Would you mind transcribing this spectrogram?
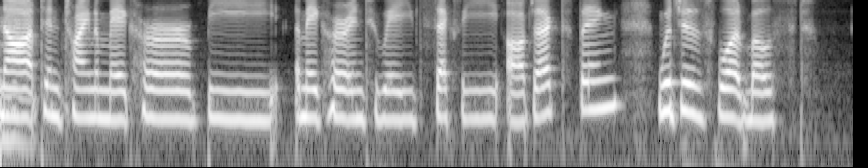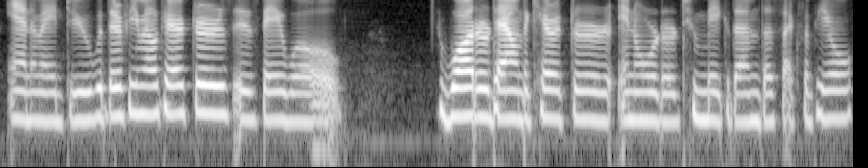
not in trying to make her be make her into a sexy object thing, which is what most anime do with their female characters is they will water down the character in order to make them the sex appeal.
